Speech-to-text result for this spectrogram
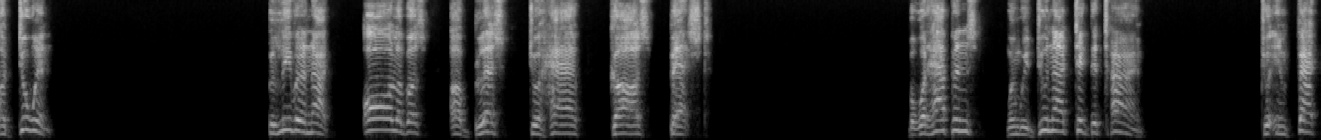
are doing. Believe it or not, all of us are blessed to have God's best. But what happens when we do not take the time to, in fact,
